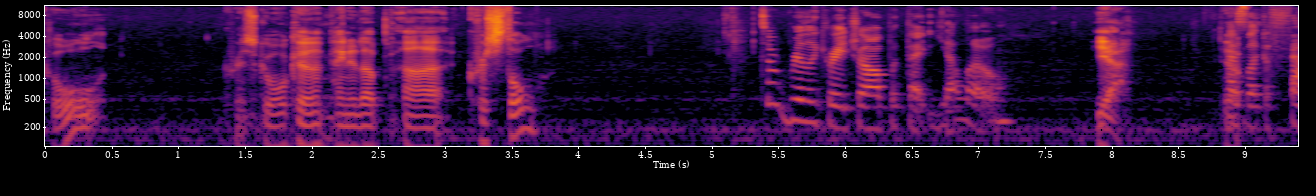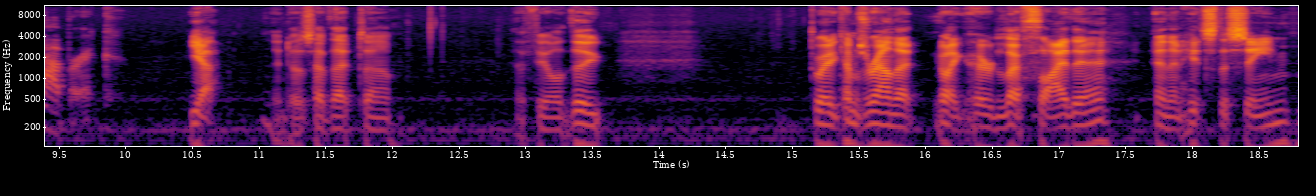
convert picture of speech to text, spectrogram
Cool. Chris Gorka painted up uh, Crystal. It's a really great job with that yellow Yeah. Yep. as like a fabric. Yeah, it does have that, um, that feel. The the way it comes around that like her left thigh there, and then hits the seam,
